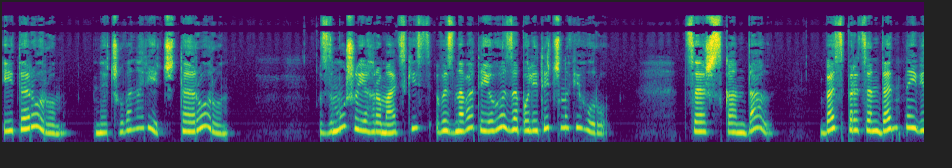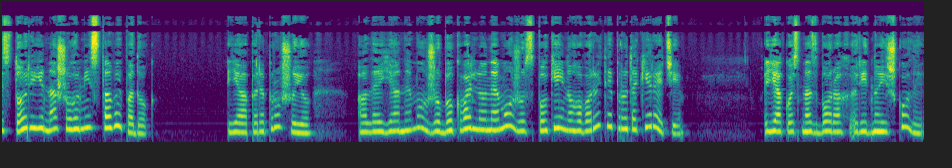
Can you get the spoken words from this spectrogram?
і терором, нечувана річ, терором, змушує громадськість визнавати його за політичну фігуру. Це ж скандал, безпрецедентний в історії нашого міста випадок. Я перепрошую, але я не можу, буквально не можу спокійно говорити про такі речі. Якось на зборах рідної школи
